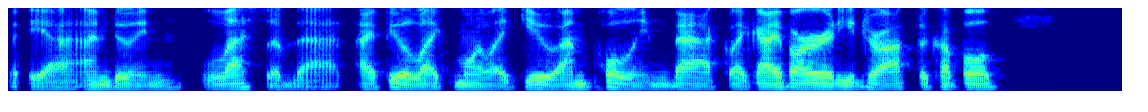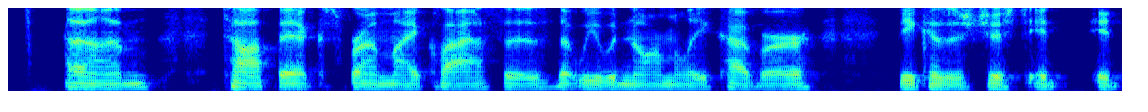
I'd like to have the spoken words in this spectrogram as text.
but yeah, I'm doing less of that. I feel like more like you. I'm pulling back. Like I've already dropped a couple um, topics from my classes that we would normally cover because it's just it it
